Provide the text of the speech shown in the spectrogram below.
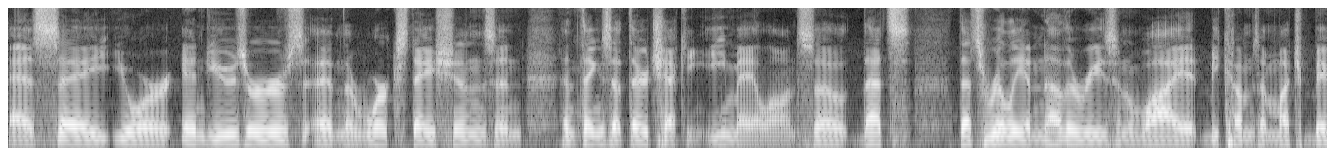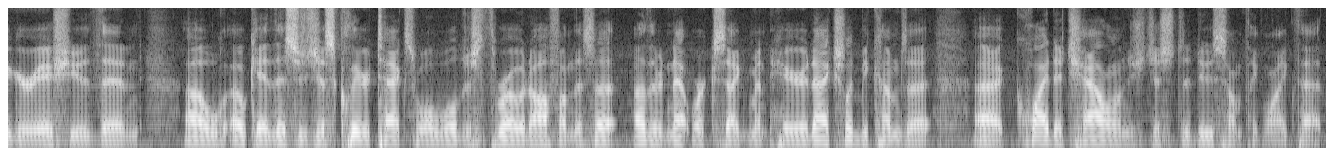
as, say, your end users and their workstations and, and things that they're checking email on. So that's that's really another reason why it becomes a much bigger issue than oh okay this is just clear text well we'll just throw it off on this uh, other network segment here it actually becomes a uh, quite a challenge just to do something like that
